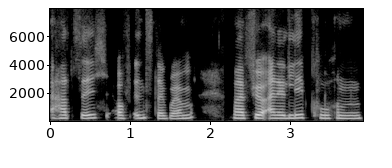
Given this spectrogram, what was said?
hat sich auf Instagram mal für eine Lebkuchen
